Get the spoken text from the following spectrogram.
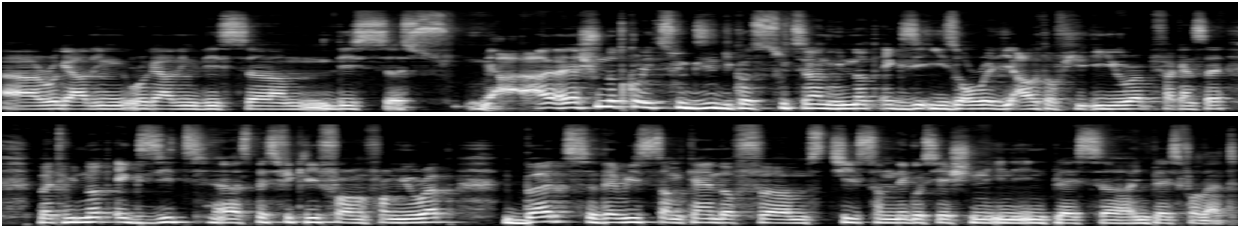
regarding regarding this um, this. Uh, I, I, should not call it Swixit because Switzerland will not exit is already out of Europe, if I can say, but will not exit uh, specifically from from Europe. But there is some kind of um, still some negotiation in in place uh, in place for that.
